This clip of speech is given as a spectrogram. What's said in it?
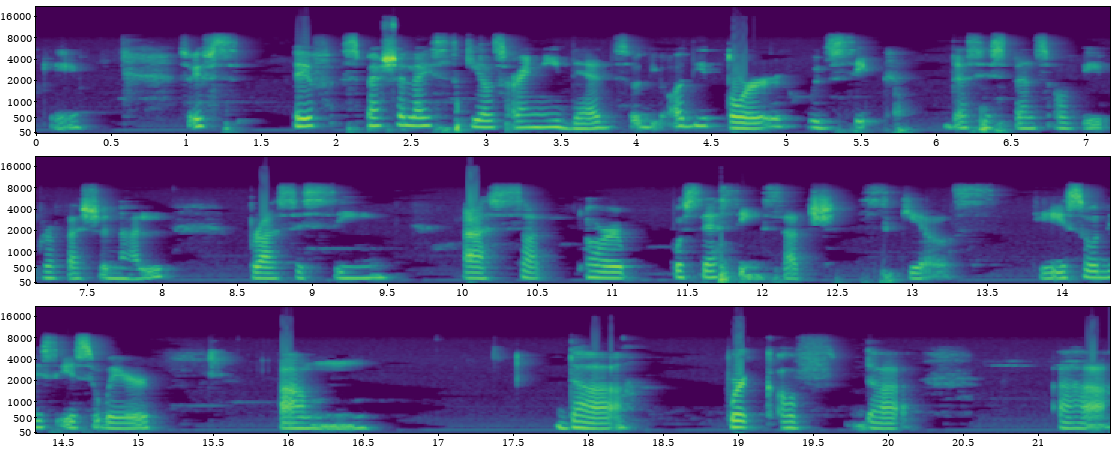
Okay, so if if specialized skills are needed, so the auditor would seek the assistance of a professional processing uh, or possessing such skills. Okay, so this is where um, the work of the uh,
